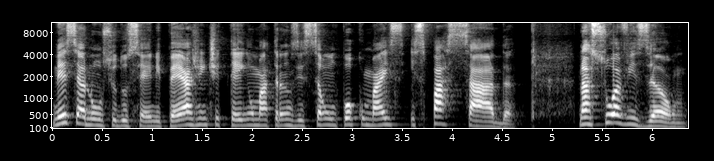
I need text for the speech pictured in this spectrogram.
Nesse anúncio do CNPE, a gente tem uma transição um pouco mais espaçada. Na sua visão,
